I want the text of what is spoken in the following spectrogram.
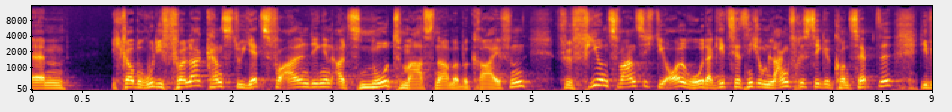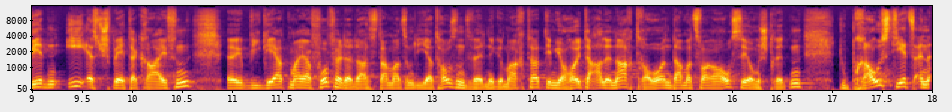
Ähm, ich glaube, Rudi Völler kannst du jetzt vor allen Dingen als Notmaßnahme begreifen. Für 24 die Euro, da geht es jetzt nicht um langfristige Konzepte, die werden eh erst später greifen, äh, wie Gerhard Meyer Vorfelder das damals um die Jahrtausendwende gemacht hat, dem ja heute alle nachtrauern. Damals war er auch sehr umstritten. Du brauchst jetzt ein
